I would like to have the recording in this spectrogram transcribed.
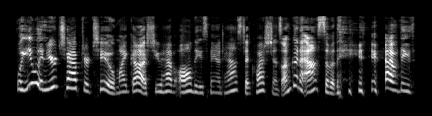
Well, you in your chapter two, my gosh, you have all these fantastic questions. I'm going to ask some of these. you have these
